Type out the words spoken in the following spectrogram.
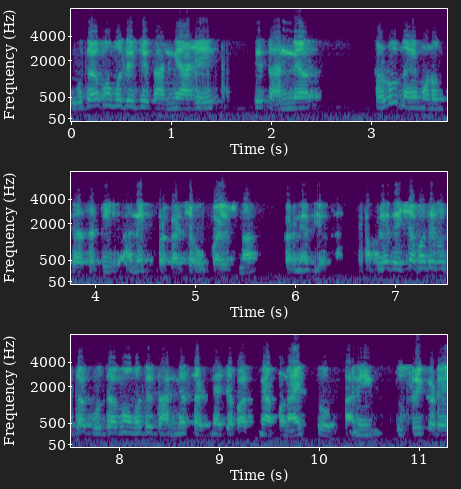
गोदामामध्ये जे धान्य आहे ते धान्य सडू नये म्हणून त्यासाठी अनेक प्रकारच्या उपाययोजना करण्यात येत आपल्या देशामध्ये सुद्धा गोदामामध्ये धान्य सडण्याच्या बातम्या आपण ऐकतो आणि दुसरीकडे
